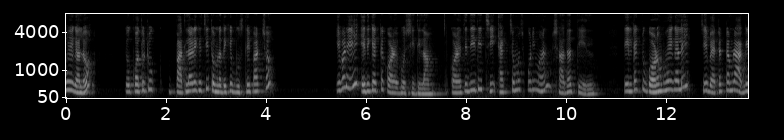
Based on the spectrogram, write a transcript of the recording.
হয়ে গেল। তো কতটুক পাতলা রেখেছি, তোমরা দেখে বুঝতেই পারছ। এবারে এদিকে একটা কড়াই বসিয়ে দিলাম। কড়াইতে দিয়ে দিচ্ছি এক চামচ পরিমাণ সাদা তেল। তেলটা একটু গরম হয়ে গেলে যে ব্যাটারটা আমরা আগে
